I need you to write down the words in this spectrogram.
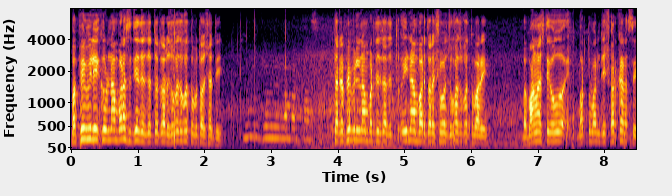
বা ফ্যামিলি কোনো নাম্বার আছে? দিয়ে দে যাতে তোরা যোগাযোগ করতে পারো তোর সাথে। তারা ফ্যামিলি নাম্বার দিয়ে যাতে এই নাম্বারে তারা সবাই যোগাযোগ করতে পারে। বা বাংলাদেশ থেকে বর্তমানে যে সরকার আছে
